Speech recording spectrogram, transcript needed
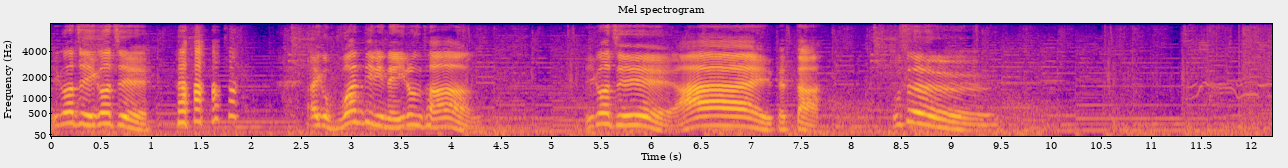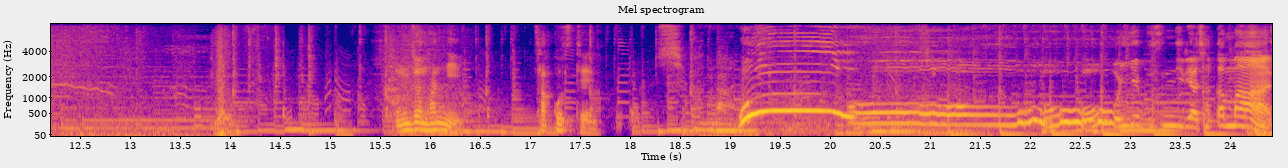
이거지 이거지. 아 이거 무한딜이네 이론상. 이거지. 아이 됐다. 우승. 동전 한입 사코스템 오 이게 무슨 일이야 잠깐만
